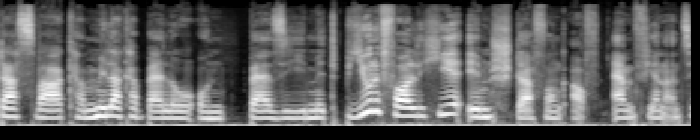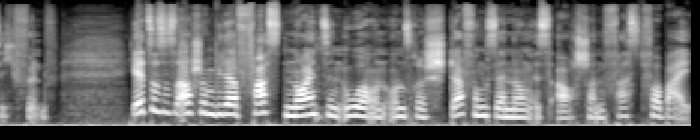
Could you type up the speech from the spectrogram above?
Das war Camilla Cabello und Bazzi mit Beautiful hier im Störfunk auf M945. Jetzt ist es auch schon wieder fast 19 Uhr und unsere Störfunksendung ist auch schon fast vorbei.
